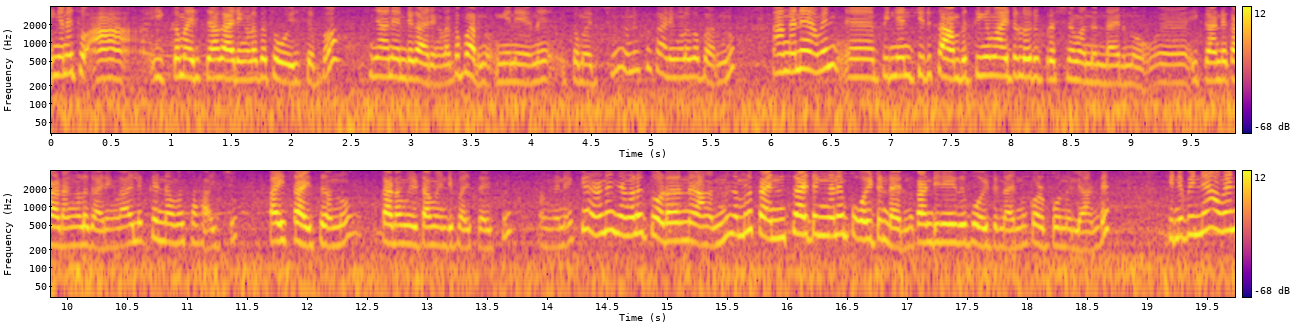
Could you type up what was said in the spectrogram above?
ഇങ്ങനെ ഇക്ക മരിച്ച കാര്യങ്ങളൊക്കെ ചോദിച്ചപ്പോൾ ഞാൻ എന്റെ കാര്യങ്ങളൊക്കെ പറഞ്ഞു. ഇങ്ങനെയാണ് ഇക്ക മരിച്ചു അങ്ങനെയൊക്കെ കാര്യങ്ങളൊക്കെ പറഞ്ഞു. അങ്ങനെ അവൻ പിന്നെ എനിക്കൊരു സാമ്പത്തികമായിട്ടുള്ളൊരു പ്രശ്നം വന്നിട്ടുണ്ടായിരുന്നു. ഇക്കാന്റെ കടങ്ങൾ കാര്യങ്ങൾ അതിലൊക്കെ എന്നെ അവൻ സഹായിച്ചു. പൈസ അയച്ചു തന്നു. കടം വീട്ടാൻ വേണ്ടി പൈസ അയച്ചു. അങ്ങനെയൊക്കെയാണ് ഞങ്ങൾ തുടർന്ന് അന്ന് നമ്മൾ ഫ്രണ്ട്സായിട്ട് ഇങ്ങനെ പോയിട്ടുണ്ടായിരുന്നു. കണ്ടിന്യൂ ചെയ്ത് പോയിട്ടുണ്ടായിരുന്നു. കുഴപ്പമൊന്നുമില്ലാണ്ട്. പിന്നെ പിന്നെ അവൻ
